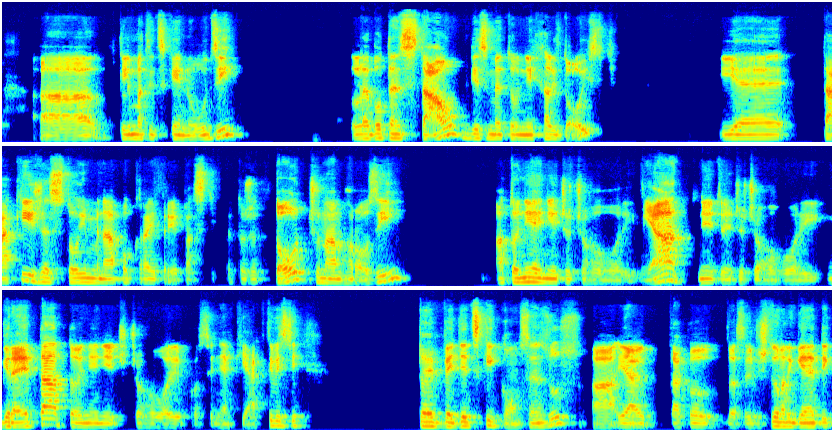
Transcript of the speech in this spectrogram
uh, klimatickej núdzi, lebo ten stav, kde sme to nechali dojsť, je taký, že stojíme na pokraji priepasti. Pretože to, čo nám hrozí, a to nie je niečo, čo hovorím ja, nie je to niečo, čo hovorí Greta, to nie je niečo, čo hovorí proste nejakí aktivisti. To je vedecký konsenzus a ja ako zase vyštudovaný genetik,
